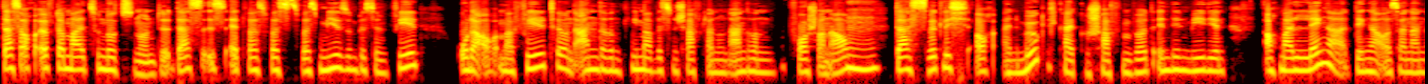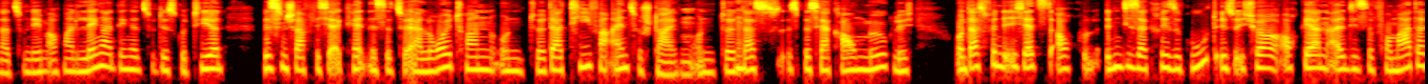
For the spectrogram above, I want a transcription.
das auch öfter mal zu nutzen. Und äh, das ist etwas, was, was mir so ein bisschen fehlt oder auch immer fehlte und anderen Klimawissenschaftlern und anderen Forschern auch, mhm. dass wirklich auch eine Möglichkeit geschaffen wird, in den Medien auch mal länger Dinge auseinanderzunehmen, auch mal länger Dinge zu diskutieren, wissenschaftliche Erkenntnisse zu erläutern und äh, da tiefer einzusteigen. Und äh, mhm. das ist bisher kaum möglich. Und das finde ich jetzt auch in dieser Krise gut. Also ich höre auch gern all diese Formate,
